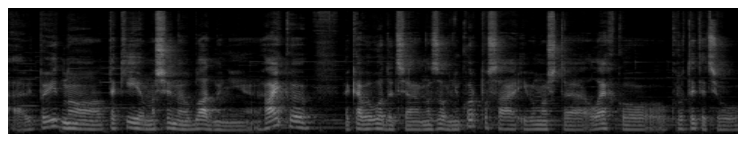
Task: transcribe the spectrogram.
Е, Відповідно, такі машини обладнані гайкою, яка виводиться назовні корпуса, і ви можете легко крутити цю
